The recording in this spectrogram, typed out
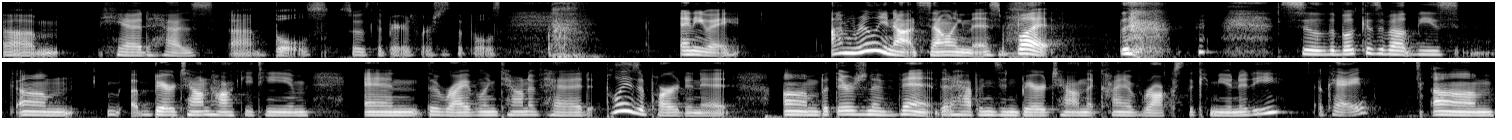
um, Hed has uh, bulls. So it's the bears versus the bulls. anyway, I'm really not selling this, but the, so the book is about these um, Beartown hockey team and the rivaling town of Hed plays a part in it. Um, but there's an event that happens in Beartown that kind of rocks the community okay. Um,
